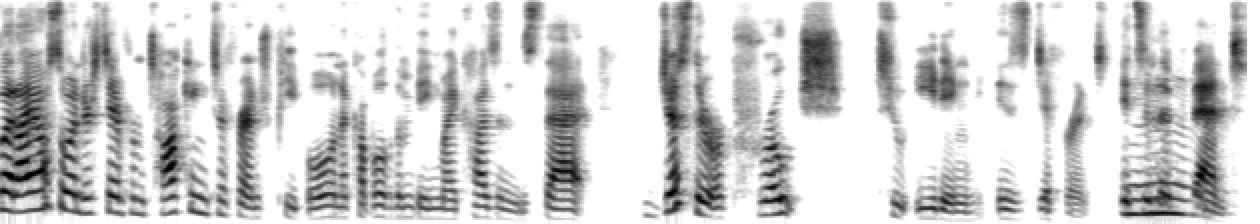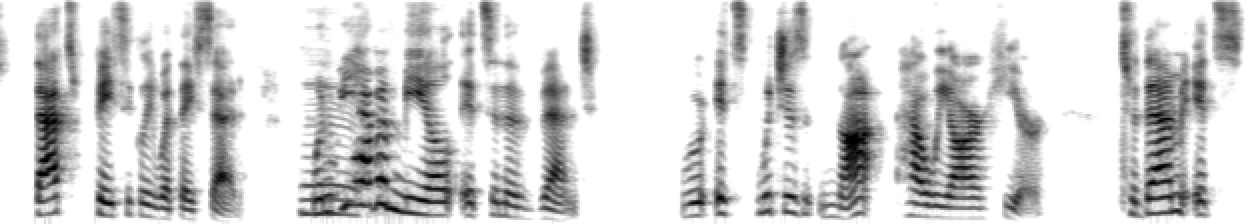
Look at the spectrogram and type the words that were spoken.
but i also understand from talking to french people and a couple of them being my cousins that just their approach to eating is different it's mm. an event that's basically what they said mm. when we mm. have a meal it's an event it's which is not how we are here to them it's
